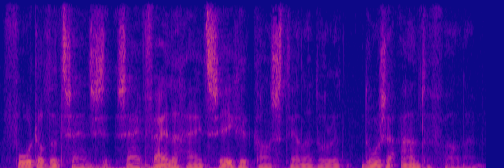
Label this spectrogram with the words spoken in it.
voordat het zijn, zijn veiligheid zeker kan stellen door, het, door ze aan te vallen.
